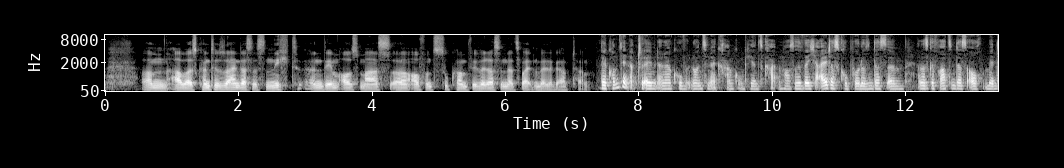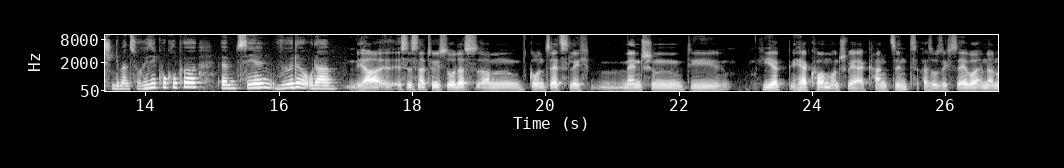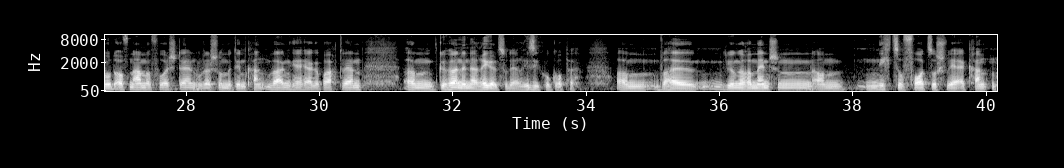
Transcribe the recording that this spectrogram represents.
Ähm, aber es könnte sein, dass es nicht in dem Ausmaß äh, auf uns zukommt, wie wir das in der zweiten Welle gehabt haben. Wer kommt denn aktuell mit einer Covid-19-Erkrankung hier ins Krankenhaus? Also welche Altersgruppe? Oder sind das, ähm, anders gefragt, sind das auch Menschen, die man zur Risikogruppe ähm, zählen würde? Oder? Ja, es ist natürlich so, dass grundsätzlich Menschen, die hierher kommen und schwer erkrankt sind, also sich selber in der Notaufnahme vorstellen oder schon mit dem Krankenwagen hierher gebracht werden, ähm, gehören in der Regel zu der Risikogruppe, ähm, weil jüngere Menschen ähm, nicht sofort so schwer erkranken.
